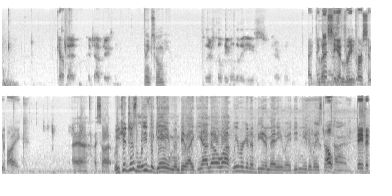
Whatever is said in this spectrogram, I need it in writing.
He's Careful. dead. Good job, Jason. Thanks, homie. So there's still people to the east. Careful. I think I Let's see a three-person bike. Yeah, I saw it. We could just leave the game and be like, yeah, know what? We were gonna beat him anyway. Didn't need to waste our Oh. time. David,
